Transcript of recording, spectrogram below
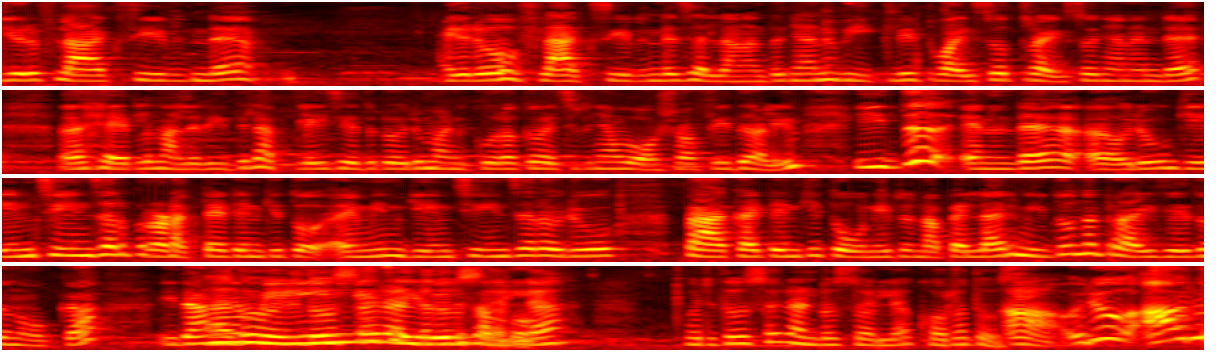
ഈ ഒരു ഫ്ലാക്സ് സീഡിന്റെ ഈ ഒരു ഫ്ലാക്സ് സീഡിന്റെ ജെല്ലാണ് അത് ഞാൻ വീക്ക്ലി ട്വൈസോ ത്രൈസോ ഞാൻ എന്റെ ഹെയറിൽ നല്ല രീതിയിൽ അപ്ലൈ ചെയ്തിട്ട് ഒരു മണിക്കൂറൊക്കെ വെച്ചിട്ട് ഞാൻ വാഷ് ഓഫ് ചെയ്ത് കളയും. ഇത് എന്റെ ഒരു ഗെയിം ചേഞ്ചർ പ്രൊഡക്റ്റ് ആയിട്ട് എനിക്ക് ഐ മീൻ ഗെയിം ചേഞ്ചർ ഒരു പാക്കായിട്ട് എനിക്ക് തോന്നിയിട്ടുണ്ട്. അപ്പം എല്ലാവരും ഇതൊന്ന് ട്രൈ ചെയ്ത് നോക്കുക. ഇതാണ് ഞാൻ രണ്ട് ചെയ്തൊരു സംഭവം. ഒരു ദിവസം രണ്ടു ദിവസം അല്ല കുറേ ദിവസം. ആ ഒരു ആ ഒരു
